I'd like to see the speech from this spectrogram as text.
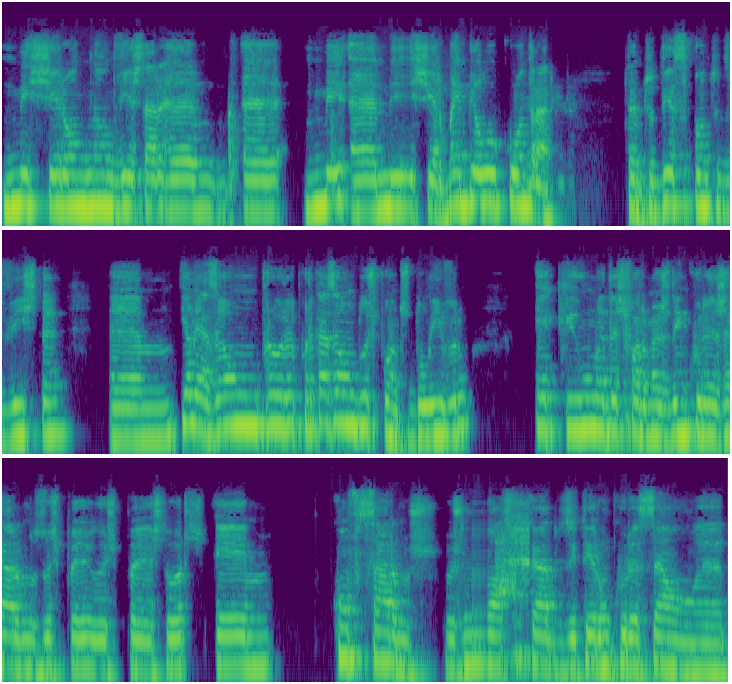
mexer onde não devia estar a, a, a mexer, bem pelo contrário. Portanto, desse ponto de vista, um, aliás, é um, por, por acaso é um dos pontos do livro é que uma das formas de encorajarmos os, os pastores é confessarmos os nossos pecados e ter um coração uh,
